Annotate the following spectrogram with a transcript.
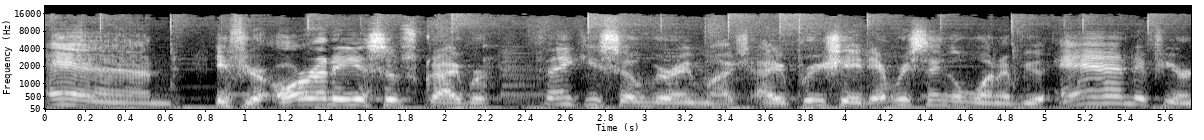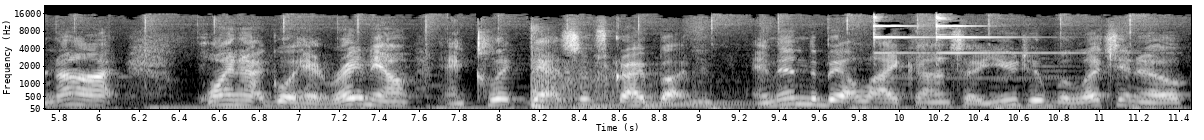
And if you're already a subscriber, thank you so very much. I appreciate every single one of you. And if you're not, why not go ahead right now and click that subscribe button and then the bell icon so YouTube will let you know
